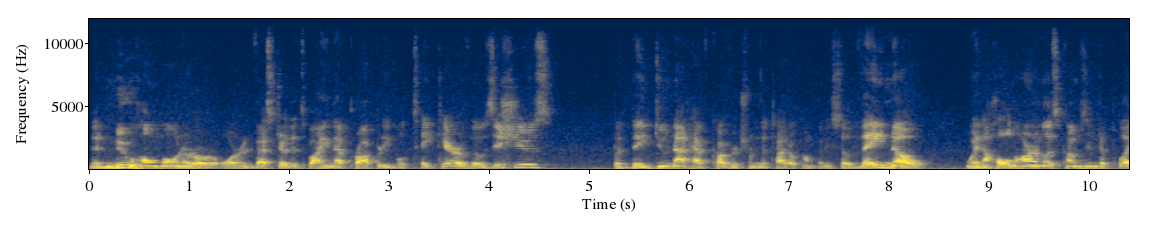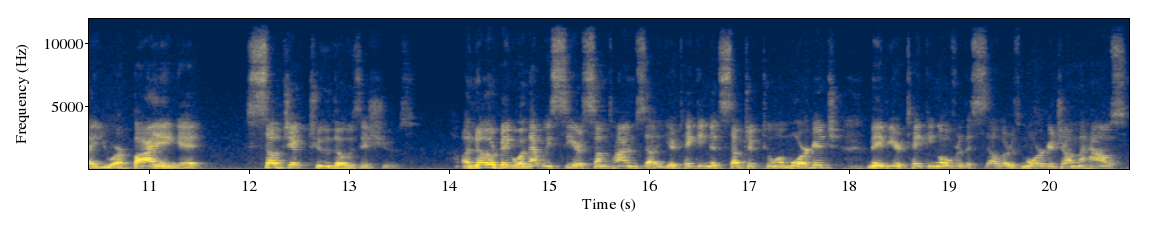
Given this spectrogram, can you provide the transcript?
The new homeowner or, or investor that's buying that property will take care of those issues but they do not have coverage from the title company. So they know when a hold harmless comes into play, you are buying it subject to those issues. Another big one that we see are sometimes uh, you're taking it subject to a mortgage. Maybe you're taking over the seller's mortgage on the house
